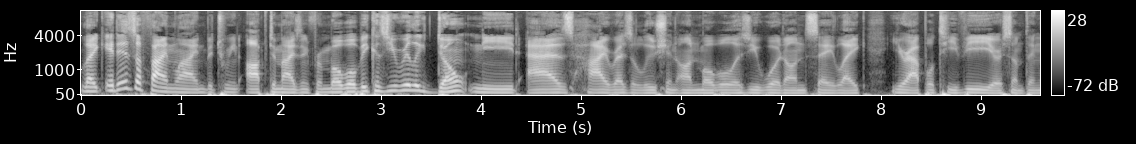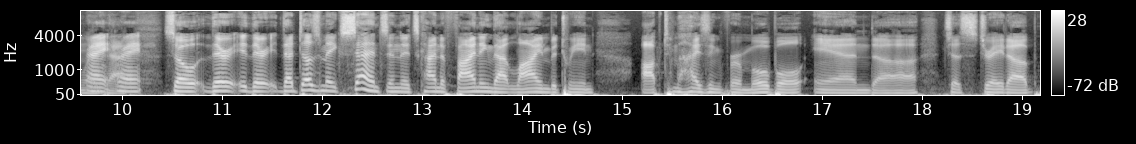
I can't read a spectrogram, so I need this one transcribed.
like it is a fine line between optimizing for mobile because you really don't need as high resolution on mobile as you would on say like your Apple TV or something like right, that. Right. So there there that does make sense and it's kind of finding that line between optimizing for mobile and uh, just straight up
